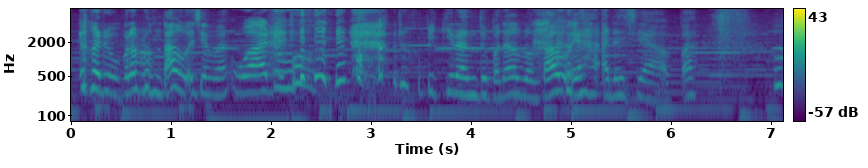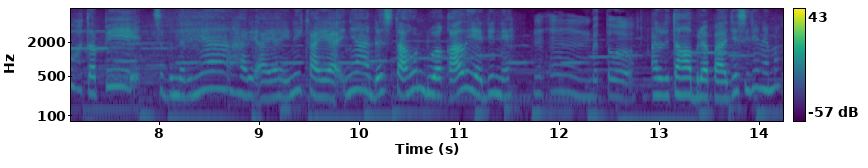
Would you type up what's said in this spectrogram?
Waduh, padahal belum tahu siapa. Waduh. Aduh kepikiran tuh padahal belum tahu ya ada siapa. Uh tapi sebenarnya hari ayah ini kayaknya ada setahun dua kali ya Din ya. Mm-mm, betul. Ada di tanggal berapa aja sih Din emang?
